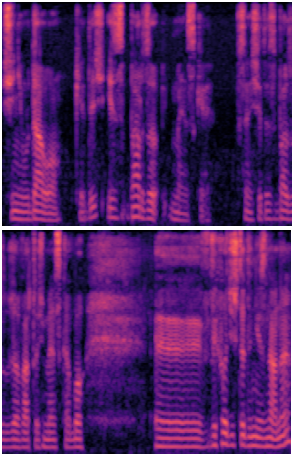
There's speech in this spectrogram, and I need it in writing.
się nie udało kiedyś, jest bardzo męskie. W sensie to jest bardzo duża wartość męska, bo wychodzisz wtedy nieznany,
